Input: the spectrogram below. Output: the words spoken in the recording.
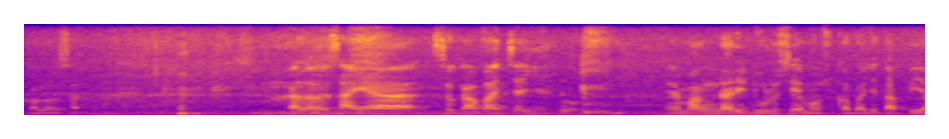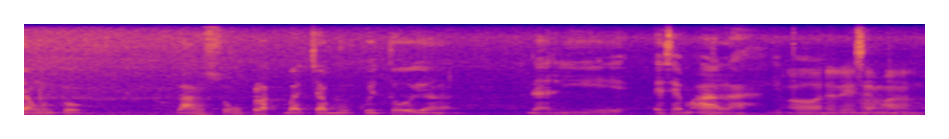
Kalau sa- kalau saya suka bacanya itu emang dari dulu sih emang suka baca tapi yang untuk langsung plek baca buku itu ya dari SMA lah gitu. Oh dari SMA. Hmm.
